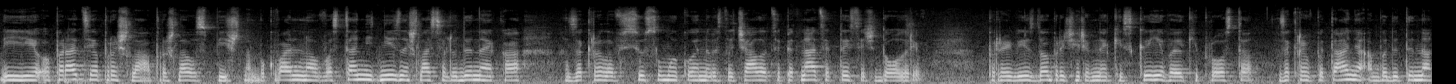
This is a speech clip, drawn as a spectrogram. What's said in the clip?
І операція пройшла, пройшла успішно. Буквально в останні дні знайшлася людина, яка закрила всю суму, якої не вистачало. Це 15 тисяч доларів привіз добрий чарівник із Києва, який просто закрив питання, аби дитина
